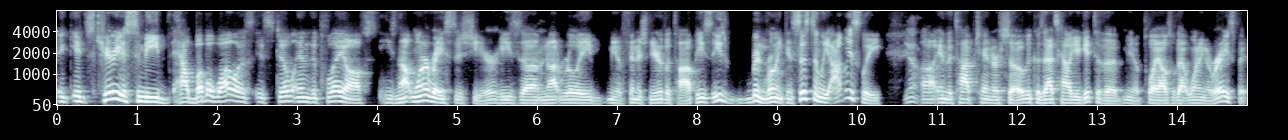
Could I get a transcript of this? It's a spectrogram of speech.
It's curious to me how Bubba Wallace is still in the playoffs. He's not won a race this year. He's um, not really, you know, finished near the top. He's he's been running consistently, obviously, yeah. uh, in the top ten or so, because that's how you get to the you know playoffs without winning a race. But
